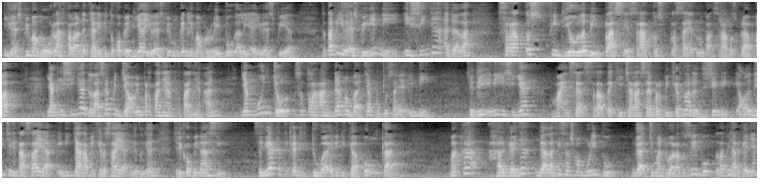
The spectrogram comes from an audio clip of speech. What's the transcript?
USB mah murah kalau Anda cari di Tokopedia, USB mungkin 50 ribu kali ya USB ya. Tetapi USB ini isinya adalah 100 video lebih plus ya, 100 plus saya lupa 100 berapa. Yang isinya adalah saya menjawab pertanyaan-pertanyaan yang muncul setelah Anda membaca buku saya ini. Jadi ini isinya mindset, strategi, cara saya berpikir itu ada di sini. Ya ini cerita saya, ini cara mikir saya gitu kan. Jadi kombinasi. Sehingga ketika di dua ini digabungkan, maka harganya nggak lagi 150 ribu, nggak cuma 200 ribu, tapi harganya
